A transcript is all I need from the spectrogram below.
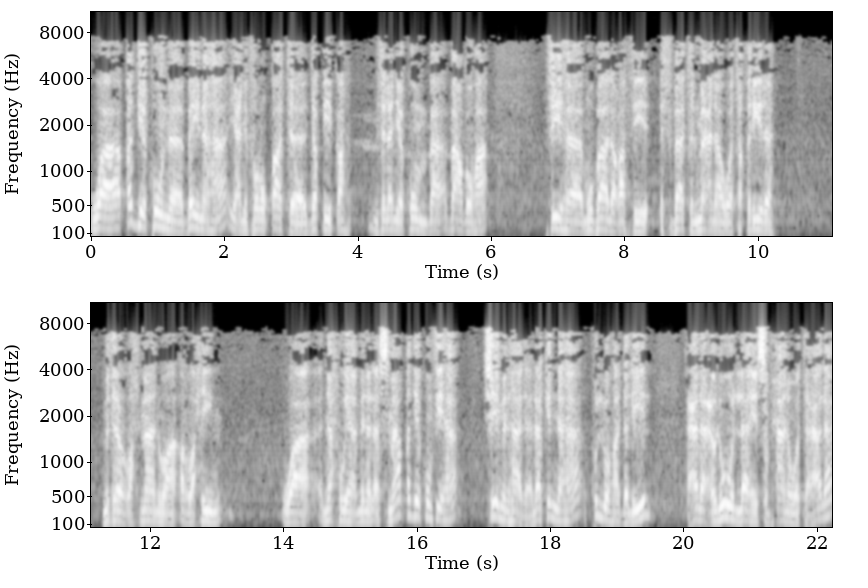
وقد يكون بينها يعني فروقات دقيقة مثل أن يكون بعضها فيها مبالغة في إثبات المعنى وتقريره مثل الرحمن والرحيم ونحوها من الأسماء قد يكون فيها شيء من هذا لكنها كلها دليل على علو الله سبحانه وتعالى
